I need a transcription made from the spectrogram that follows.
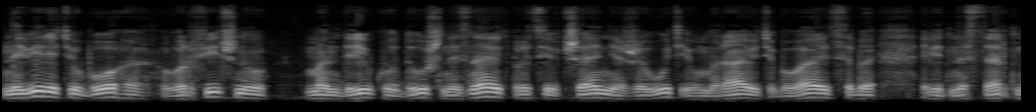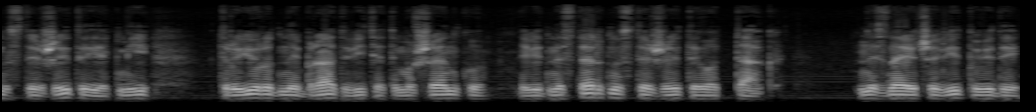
не вірять у Бога, в орфічну мандрівку душ, не знають про ці вчення, живуть і вмирають, убувають себе від нестерпності жити, як мій троюродний брат Вітя Тимошенко, від нестерпності жити отак не знаючи відповідей,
